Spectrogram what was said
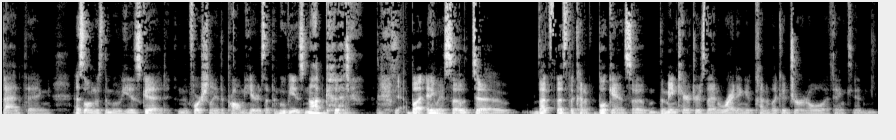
bad thing as long as the movie is good. And unfortunately, the problem here is that the movie is not good. Yeah. But anyway, so to, that's that's the kind of bookend. So the main character is then writing kind of like a journal, I think, and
